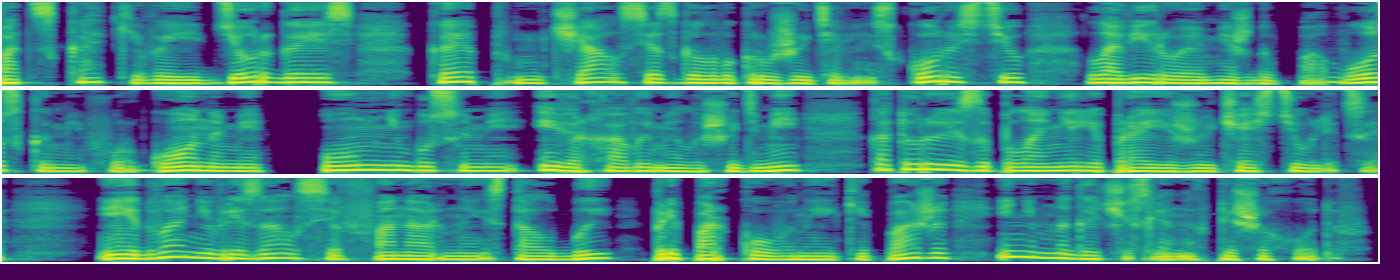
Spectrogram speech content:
Подскакивая и дергаясь, Кэп мчался с головокружительной скоростью, лавируя между повозками, фургонами, омнибусами и верховыми лошадьми, которые заполонили проезжую часть улицы, и едва не врезался в фонарные столбы, припаркованные экипажи и немногочисленных пешеходов.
